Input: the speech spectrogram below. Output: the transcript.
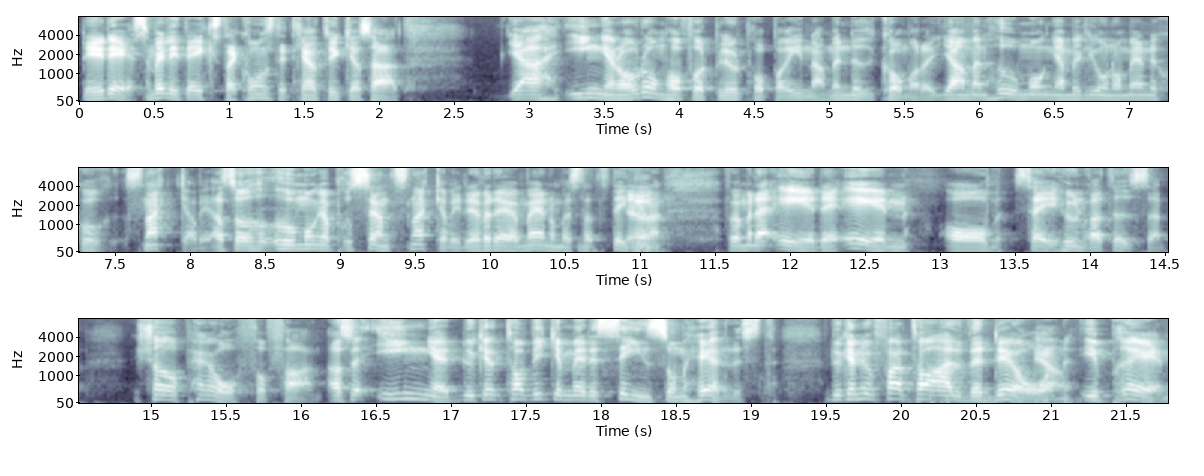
Det är det som är lite extra konstigt kan jag tycka så här att Ja, ingen av dem har fått blodproppar innan, men nu kommer det. Ja, men hur många miljoner människor snackar vi? Alltså hur många procent snackar vi? Det var det jag menade med statistiken. Ja. För jag menar, är det en av, säg 100 000? Kör på för fan. Alltså inget, du kan ta vilken medicin som helst. Du kan nog fan ta Alvedon, Ja. Ipren,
